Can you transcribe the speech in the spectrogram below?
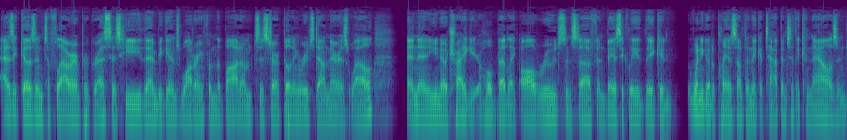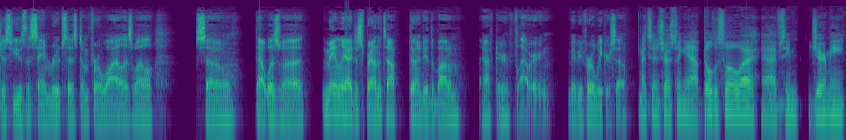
as it goes into flower and progresses, he then begins watering from the bottom to start building roots down there as well. And then, you know, try to get your whole bed like all roots and stuff. And basically they could, when you go to plant something, they could tap into the canals and just use the same root system for a while as well. So that was, uh, mainly I just spray on the top, then I do the bottom after flowering maybe for a week or so. That's interesting. Yeah, build a soil away. Yeah, I've seen Jeremy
